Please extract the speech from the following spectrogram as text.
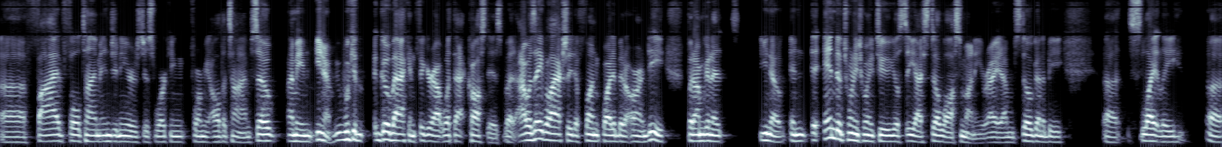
uh, five full-time engineers just working for me all the time. So, I mean, you know, we could go back and figure out what that cost is, but I was able actually to fund quite a bit of R and D. But I'm going to you know, in the end of 2022, you'll see I still lost money, right? I'm still going to be uh, slightly, uh,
